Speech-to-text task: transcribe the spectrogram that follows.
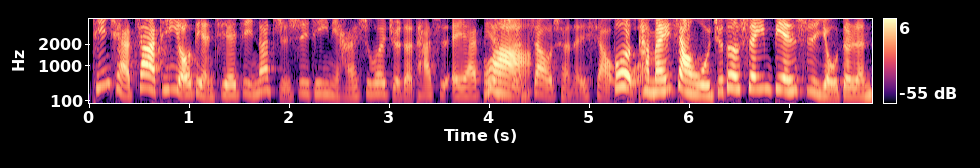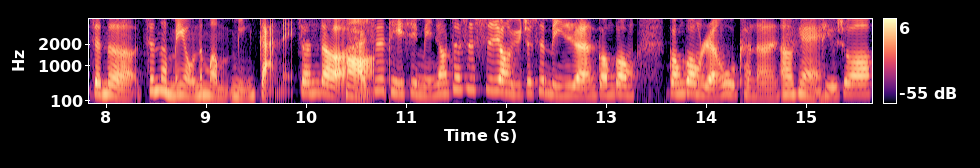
听起来乍听有点接近，那仔细听你还是会觉得它是 AI 变声造成的效果。不过坦白讲，我觉得声音辨识有的人真的真的没有那么敏感呢。真的，还是提醒民众，这是适用于就是名人、公共公共人物可能 OK，比如说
